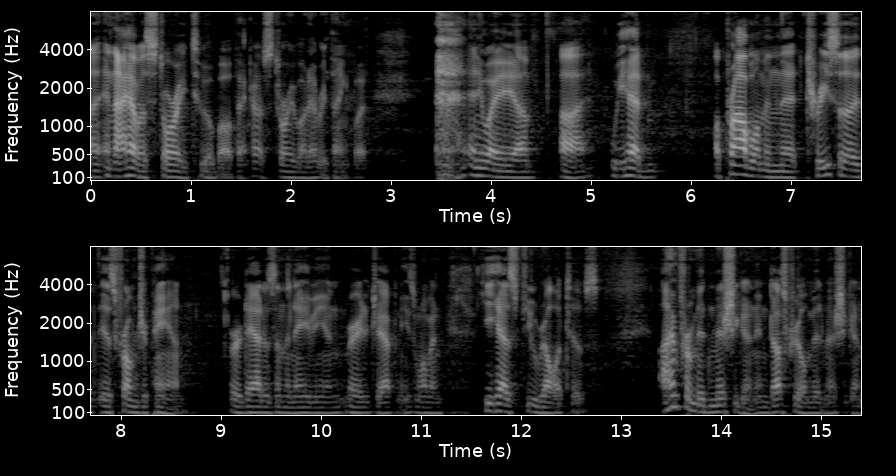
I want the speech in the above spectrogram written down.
uh and I have a story too about that. I got a story about everything, but anyway, uh, uh, we had a problem in that Teresa is from Japan. Her dad is in the Navy and married a Japanese woman. He has few relatives. I'm from mid Michigan, industrial mid Michigan.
